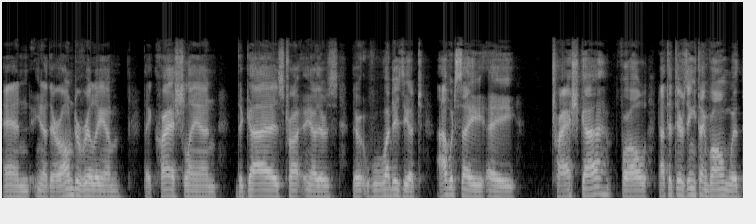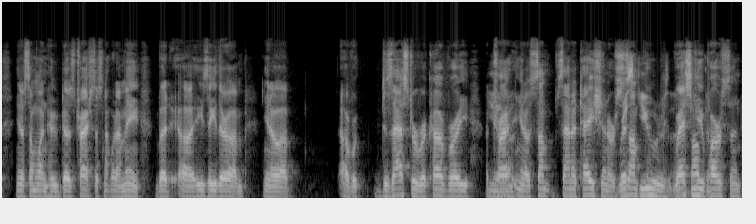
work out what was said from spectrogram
and you know they're on Darillium. They crash land. The guys try. You know, there's there. What is he? A, I would say a trash guy for all. Not that there's anything wrong with you know someone who does trash. That's not what I mean. But uh, he's either um you know a a disaster recovery, a tra- Yeah. you know some sanitation or Rescue something, or rescue something. person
